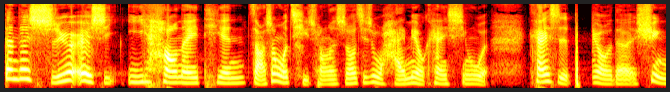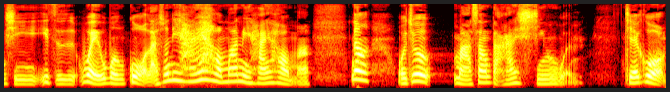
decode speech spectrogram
但在十月二十一号那一天早上，我起床的时候，其实我还没有看新闻。开始朋友的讯息一直慰问过来说：“你还好吗？你还好吗？”那我就马上打开新闻，结果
